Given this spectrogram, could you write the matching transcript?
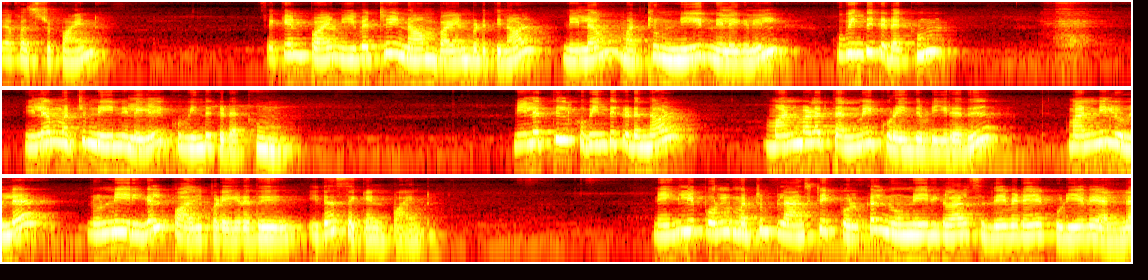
The first point second point இவற்றை நாம் பயன்படுத்தினால் நிலம் மற்றும் நீர்நிலைகளில் குவிந்து கிடக்கும் நிலம் மற்றும் நீர்நிலைகளில் குவிந்து கிடக்கும். நிலத்தில் குவிந்து கிடந்தால் மண்வளத்தன்மை குறைந்து விடுகிறது. மண்ணில் உள்ள நுண்ணுயிரிகள் பாதிப்படைகிறது. இதுதான் செகண்ட் பாயிண்ட் நெகிழி பொருள் மற்றும் பிளாஸ்டிக் பொருட்கள் நுண்ணுயிரிகளால் சிதைவடையக்கூடியவை அல்ல.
